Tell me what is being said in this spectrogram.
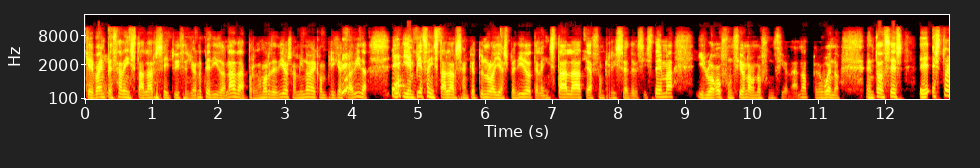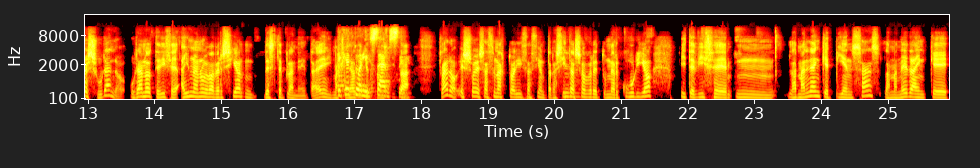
que va a empezar a instalarse y tú dices, yo no he pedido nada, por el amor de Dios, a mí no me compliques la vida. Y, empieza a instalarse, aunque tú no lo hayas pedido, te la instala, te hace un reset del sistema y luego funciona o no funciona, ¿no? Pero bueno, entonces, eh, esto es Urano. Urano te dice, hay una nueva versión de este planeta. ¿eh? hay que actualizarse. claro, eso es, hace una actualización, transita sobre tu Mercurio y te dice mm, la manera en que piensas, la manera en que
